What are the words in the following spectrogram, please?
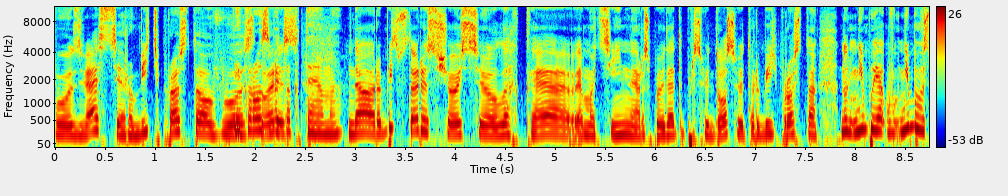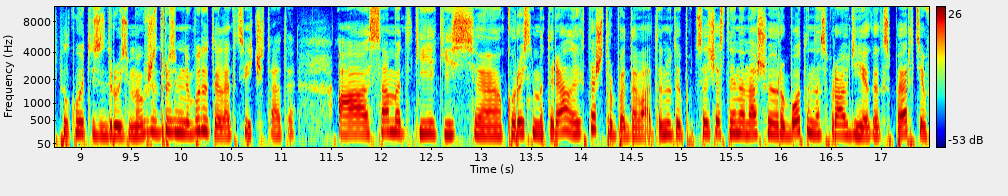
в зв'язці, робіть просто в як розвиток теми. Да, робіть в сторіс щось легке, емоційне, розповідайте про свій досвід, робіть просто ну ніби ніби ви спілкуєтесь з друзями. Ви вже з друзями не будете лекції читати. А саме такі якісь е, корисні матеріали їх теж треба давати. Ну, типу, це частина нашої роботи, насправді, як експертів,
